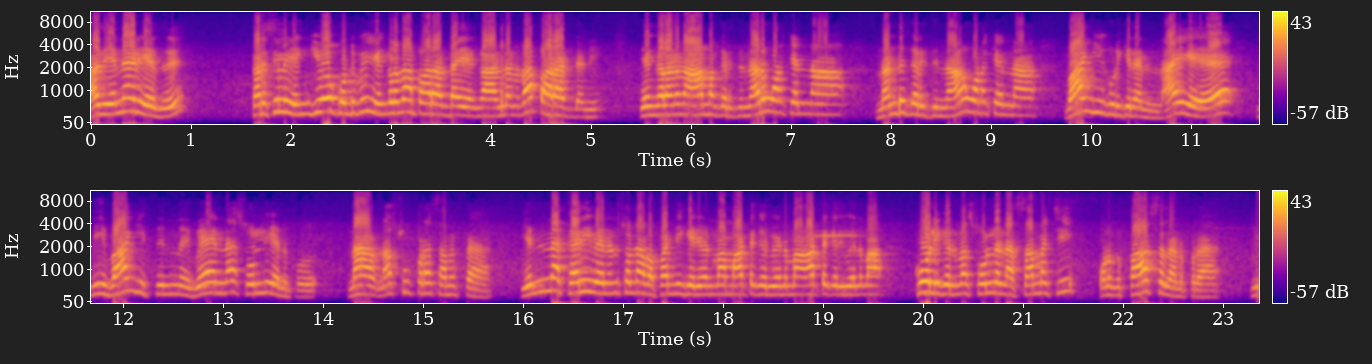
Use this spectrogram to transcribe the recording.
அது என்னடி அது? கடைசியில் எங்கேயோ கொண்டு போய் எங்களை தான் பாராட்டா எங்கள் அண்ணனை தான் பாராட்ட நீ. எங்கள் அண்ணன் ஆமை கருத்தினாரு உனக்கு என்ன? நண்டு கறி உனக்கு என்ன? வாங்கி குடிக்கிற நாயே நீ வாங்கி தின்னு வேணா சொல்லி அனுப்பு. நான் நான் சூப்பராக சமைப்பேன். என்ன கறி வேணும்னு சொன்னா அவன் பன்னி கறி வேணுமா மாட்டுக்கறி வேணுமா ஆட்டுக்கறி வேணுமா? கோழி சொல்ல சொல்லு நான் சமைச்சு உனக்கு பார்சல் அனுப்புறேன். நீ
